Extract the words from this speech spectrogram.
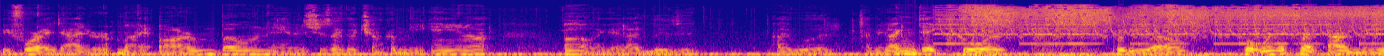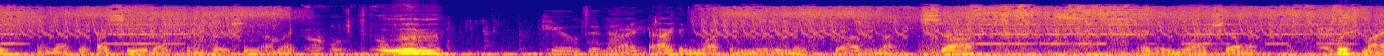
before I died, or my arm bone, and it's just like a chunk of meat hanging off, oh my god, I'd lose it. I would. I mean, I can take gore pretty well, but when it's like on me, and like if I see it like in person, I'm like, ugh. Kill Yeah. I, I can watch a movie no problem. Like Saw, I can watch that with my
